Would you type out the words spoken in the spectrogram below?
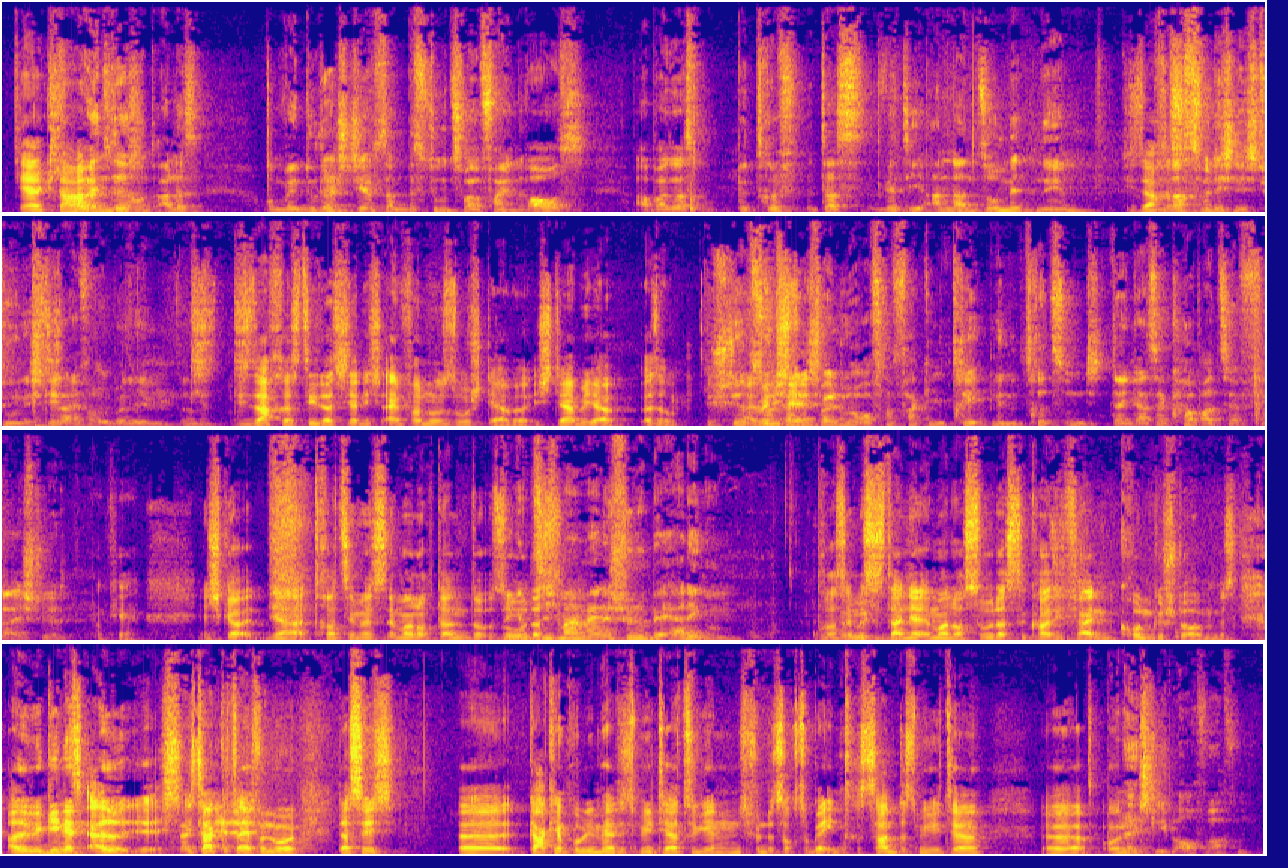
Ja, klar. Freunde natürlich. und alles. Und wenn du dann stirbst, dann bist du zwar fein raus, aber das betrifft, das wird die anderen so mitnehmen. Die Sache und ist, das will ich nicht tun. Ich will die- einfach überleben. Die, die Sache ist die, dass ich ja nicht einfach nur so sterbe. Ich sterbe ja, also, Du stirbst Da will ich- wahrscheinlich, weil du auf einer fucking Tretmine trittst und dein ganzer Körper zerfleischt wird. okay. Ich ja, trotzdem ist es immer noch dann Da so, gibt's dass. nicht mal mehr eine schöne Beerdigung. Trotzdem ist es dann ja immer noch so, dass du quasi für einen Grund gestorben bist. Also wir gehen jetzt, also ich, ich sag jetzt einfach nur, dass ich äh, gar kein Problem hätte, ins Militär zu gehen. Und ich finde es auch sogar interessant, das Militär. Äh, und ich liebe auch Waffen.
